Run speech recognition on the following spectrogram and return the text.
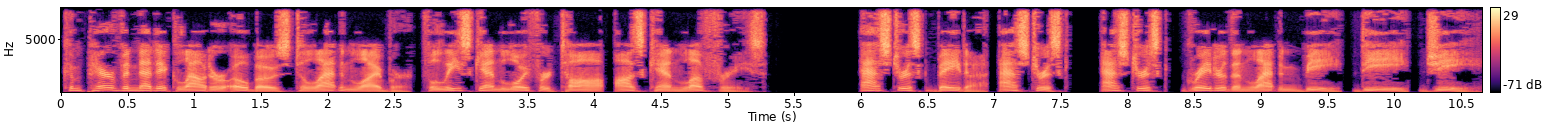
Compare Venetic louder oboes to Latin liber, Faliscan Läufer ta, Oscan Lovefries. Asterisk beta asterisk asterisk greater than Latin b d g.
